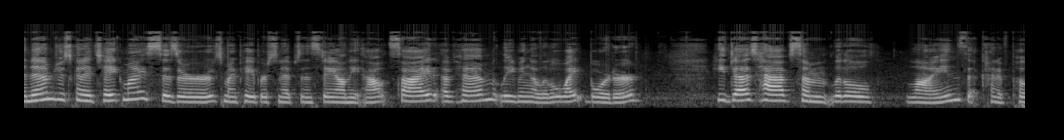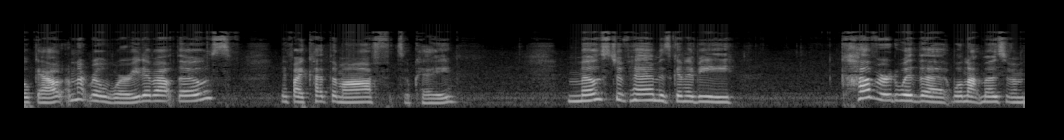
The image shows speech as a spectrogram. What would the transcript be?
And then I'm just gonna take my scissors, my paper snips, and stay on the outside of him, leaving a little white border. He does have some little lines that kind of poke out. I'm not real worried about those. If I cut them off, it's okay. Most of him is gonna be covered with the, well, not most of him,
